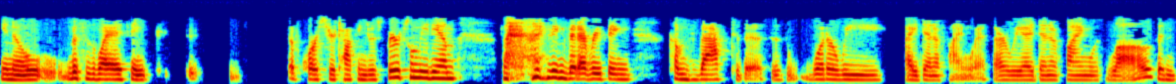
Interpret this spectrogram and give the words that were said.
you know, this is why I think, of course, you're talking to a spiritual medium, but I think that everything comes back to this is what are we identifying with? Are we identifying with love and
